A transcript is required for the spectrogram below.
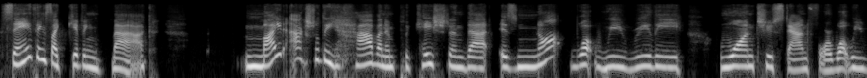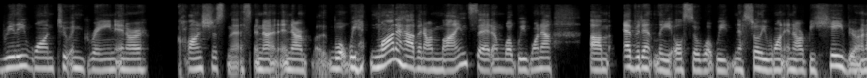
saying things like giving back might actually have an implication that is not what we really want to stand for, what we really want to ingrain in our consciousness and in, in our what we want to have in our mindset and what we want to um, evidently also what we necessarily want in our behavior and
